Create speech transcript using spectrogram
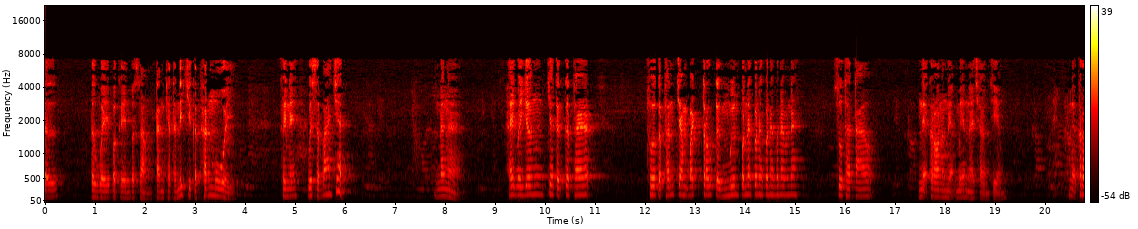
ទៅ ទៅវេប្រកេនប្រសងតាំងចិត្តថានេះជាកឋិនមួយឃើញទេវាសប្បាយចិត្តហ្នឹងហើយ ហើយបើយើងចេះតែគិតថាធ្វើកឋិនចាំបាច់ត្រូវទៅមានប៉ុណ្ណេះប៉ុណ្ណេះប៉ុណ្ណេះប៉ុណ្ណេះប៉ុណ្ណេះសួរថាតើអ្នកក្រនិងអ្នកមានណាច្រើនជាង អ្នកក្រ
